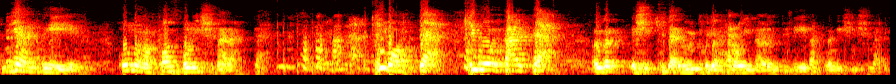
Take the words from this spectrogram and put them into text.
Milyen Dave? Honnan a faszból ismered te? Ki vagy te? Ki voltál te? Amikor, és így kiderült, hogy a heroin előtti Dévet nem is ismeri.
